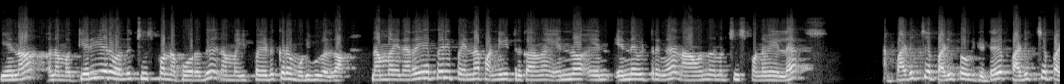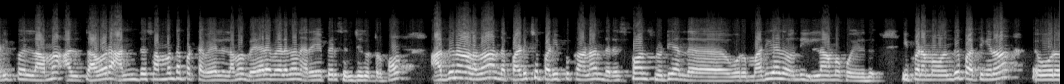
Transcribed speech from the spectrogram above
ஏன்னா நம்ம கெரியர் வந்து சூஸ் பண்ண போறது நம்ம இப்போ எடுக்கிற முடிவுகள் தான். நம்ம நிறைய பேர் இப்போ என்ன பண்ணிட்டு இருக்காங்க? என்ன என்- என்ன விட்டுருங்க. நான் வந்து சூஸ் பண்ணவே இல்லை. படிச்ச படிப்பை விட்டுட்டு படிச்ச படிப்பு இல்லாம அது தவிர அந்த சம்பந்தப்பட்ட வேலை இல்லாம வேற வேலை தான் நிறைய பேர் செஞ்சுக்கிட்டு இருக்கோம். அதனாலதான் அந்த படிச்ச படிப்புக்கான அந்த ரெஸ்பான்சிபிலிட்டி அந்த ஒரு மரியாதை வந்து இல்லாம போயிருது. இப்ப நம்ம வந்து பாத்தீங்கன்னா ஒரு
